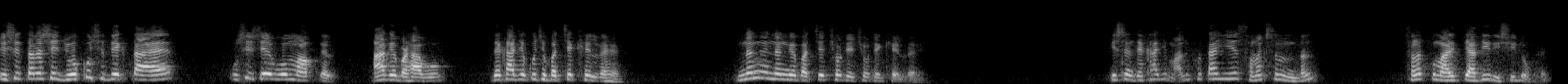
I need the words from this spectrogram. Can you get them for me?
इसी तरह से जो कुछ देखता है, उसी से वो मापते आगे बढ़ा वो। देखा जो कुछ बच्चे खेल रहे हैं। नंगे नंगे बच्चे छोटे छोटे खेल रहे हैं। इसने देखा जी मालूम होता है ये सनक नंदन सनत कुमार इत्यादि ऋषि लोग हैं।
